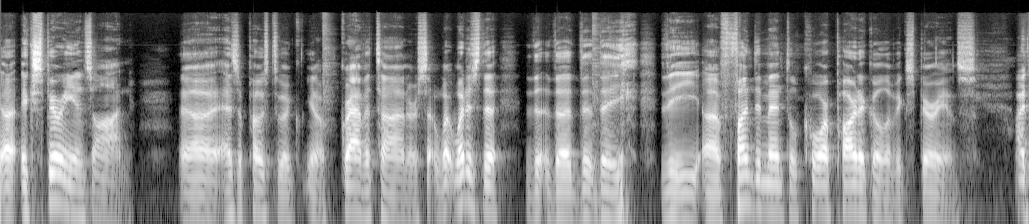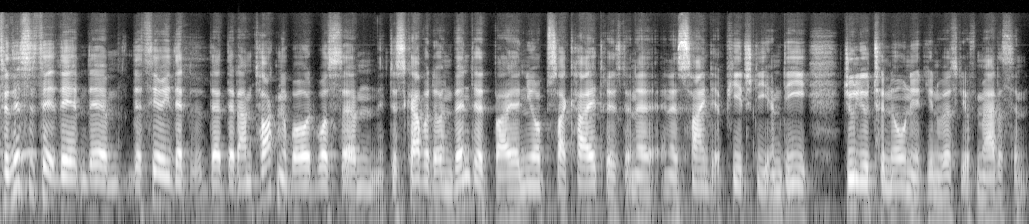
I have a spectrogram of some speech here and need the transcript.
uh, experience on? Uh, as opposed to a you know graviton or so, what, what is the the the the the, the uh, fundamental core particle of experience? All right, so this is the, the, the, the theory that, that, that, I'm talking about was um, discovered or invented by a neuropsychiatrist and a, and a, scientist, a PhD MD, Giulio Tononi at University of Madison.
